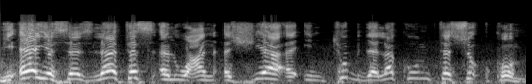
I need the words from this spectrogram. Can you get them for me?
The ayah says, لا تسألوا عن أشياء إن تبد لكم تسؤكم.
